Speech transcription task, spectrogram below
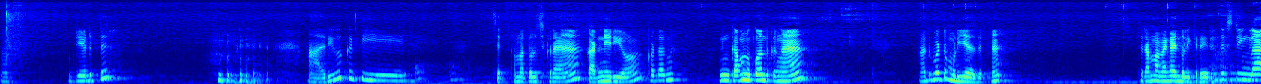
ஆ, இப்படி எடுத்து. அறிவு குட்டி. சரி அம்மா தொளிச்சுக்கிறேன். கண்ணெரியும் கொண்டாங்க நீங்கள் கம்முன்னு உட்காந்துக்குங்க. அது மட்டும் முடியாது. ஆ? சரி அம்மா வெங்காயம் தொளிக்கிறேன். எந்திரிச்சிட்டிங்களா?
